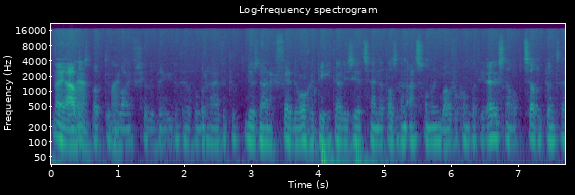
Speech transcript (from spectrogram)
Nou ja, wat, wat natuurlijk een belangrijk verschil is, denk ik dat heel veel bedrijven toe- dusdanig ver doorgedigitaliseerd zijn dat als er een uitzondering boven komt, dat die redelijk snel op hetzelfde punt eh,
